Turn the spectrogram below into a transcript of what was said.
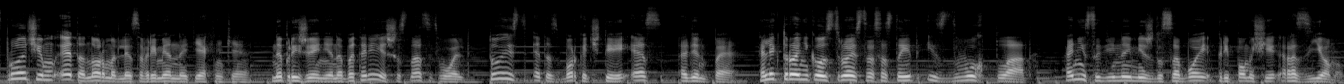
Впрочем, это норма для современной техники. Напряжение на батарее 16 вольт, то есть это сборка 4S 1P. Электроника устройства состоит из двух плат. Они соединены между собой при помощи разъемов.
